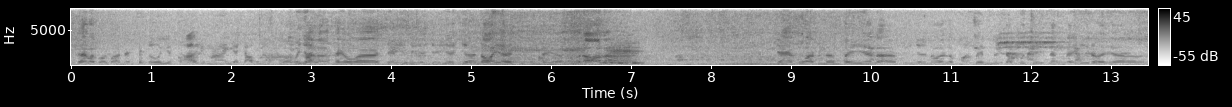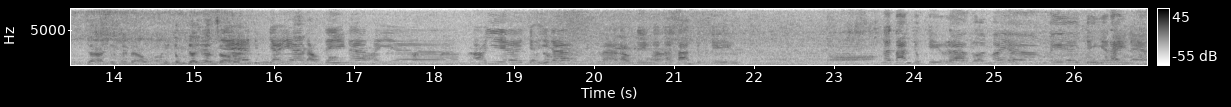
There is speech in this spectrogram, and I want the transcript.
Con gái qua ngồi bển đi. Tôi giúp đỡ nhưng mà vợ chồng nó rồi bây giờ là theo à, chị thì chị à, nói thì bữa đó là cha của anh Phi á là kiểu như nói là bên chồng của chị năn nỉ rồi giá như thế nào. Như trong giấy anh sao đó? Dạ, trong giấy á, đầu tiên đó thì nói với ờ, chị đó là đầu tiên là nói 80 triệu. Nói 80 triệu đó rồi mới ờ, mấy chị ở đây nè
